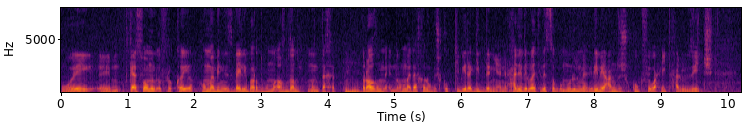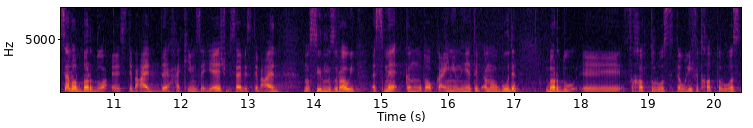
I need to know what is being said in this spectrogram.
وكأس الأمم الأفريقية هم بالنسبة لي برضو هم أفضل منتخب. رغم إن هم دخلوا بشكوك كبيرة جدا يعني لحد دلوقتي لسه الجمهور المغربي عنده شكوك في وحيد حلوزيتش بسبب برضو استبعاد حكيم زياش بسبب استبعاد نصير مزراوي. أسماء كانوا متوقعين إن هي تبقى موجودة. برضو آه، في خط الوسط توليفة خط الوسط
